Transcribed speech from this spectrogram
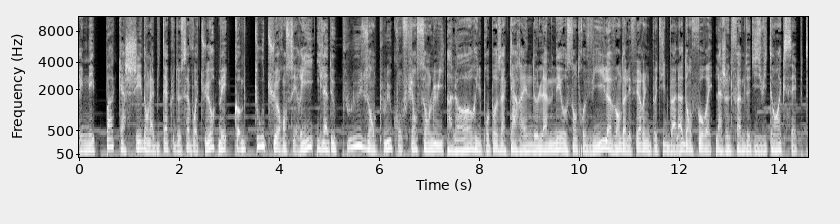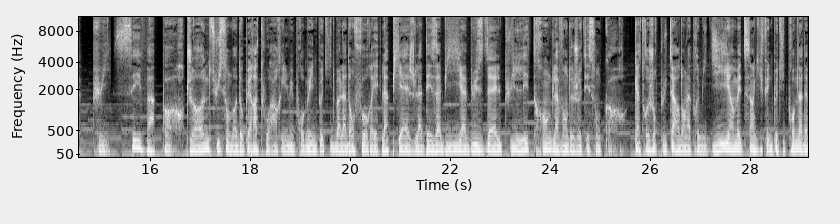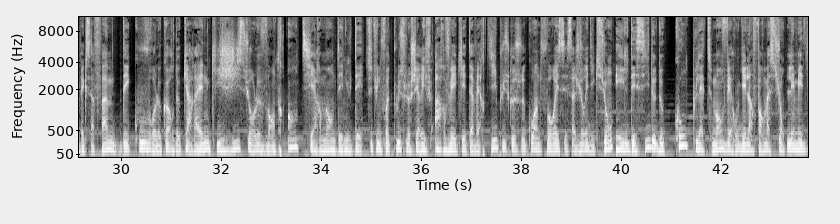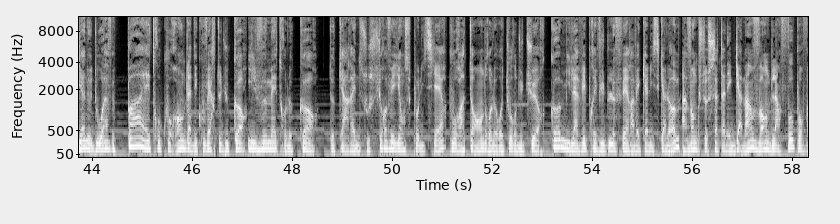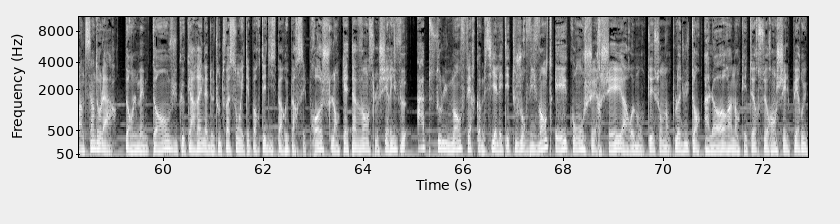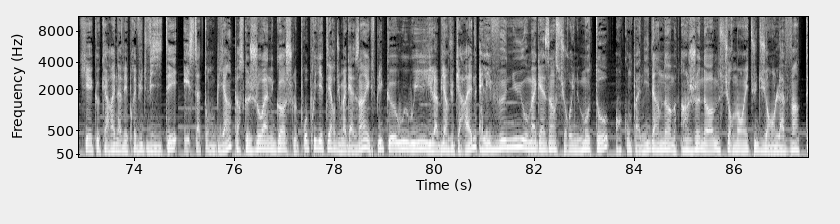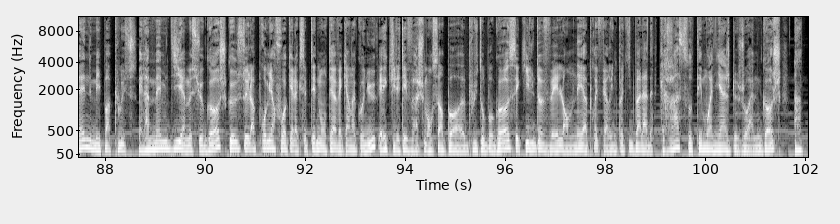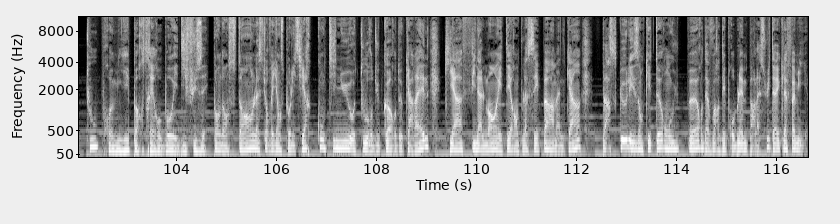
Pas caché dans l'habitacle de sa voiture, mais comme tout tueur en série, il a de plus en plus confiance en lui. Alors, il propose à Karen de l'amener au centre-ville avant d'aller faire une petite balade en forêt. La jeune femme de 18 ans accepte puis s'évapore. John suit son mode opératoire, il lui promet une petite balade en forêt, la piège, la déshabille, abuse d'elle, puis l'étrangle avant de jeter son corps. Quatre jours plus tard dans l'après-midi, un médecin qui fait une petite promenade avec sa femme découvre le corps de Karen qui gît sur le ventre entièrement dénudé. C'est une fois de plus le shérif Harvey qui est averti puisque ce coin de forêt c'est sa juridiction et il décide de complètement verrouiller l'information. Les médias ne doivent pas être au courant de la découverte du corps. Il veut mettre le corps Karen sous surveillance policière pour attendre le retour du tueur comme il avait prévu de le faire avec Alice Callum avant que ce satané gamin vende l'info pour 25 dollars. Dans le même temps, vu que Karen a de toute façon été portée disparue par ses proches, l'enquête avance, le shérif veut absolument faire comme si elle était toujours vivante et qu'on cherchait à remonter son emploi du temps. Alors un enquêteur se rend chez le perruquier que Karen avait prévu de visiter et ça tombe bien parce que Johan Gosch, le propriétaire du magasin, explique que oui oui, il a bien vu Karen. Elle est venue au magasin sur une moto en compagnie d'un homme, un jeune homme sûrement étudiant, la vingtaine mais pas plus. Elle a même dit à monsieur Gosch que c'est la première fois qu'elle acceptait de monter avec un inconnu et qu'il était vachement sympa euh, plutôt beau gosse et qu'il devait l'emmener après faire une petite balade. Grâce au témoignage de Johan Gosch, un tout premier portrait robot est diffusé. Pendant ce temps, la surveillance policière continue autour du corps de Karen, qui a finalement été remplacé par un mannequin, parce que les enquêteurs ont eu peur d'avoir des problèmes par la suite avec la famille.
